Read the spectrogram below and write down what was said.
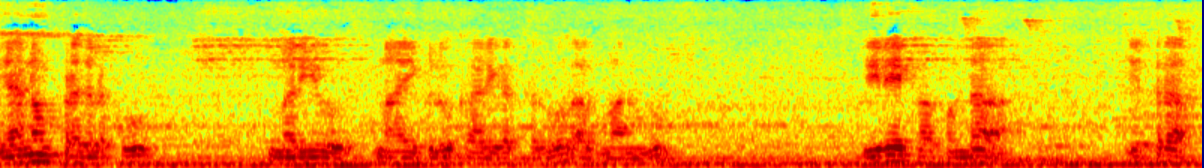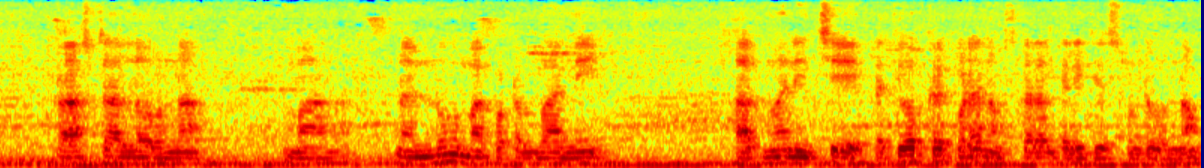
యానం ప్రజలకు మరియు నాయకులు కార్యకర్తలు అభిమానులు. వీరే కాకుండా ఇతర రాష్ట్రాల్లో ఉన్న మా నన్ను మా కుటుంబాన్ని అభిమానించే ప్రతి ఒక్కరికి కూడా నమస్కారాలు తెలియజేసుకుంటూ ఉన్నాం.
